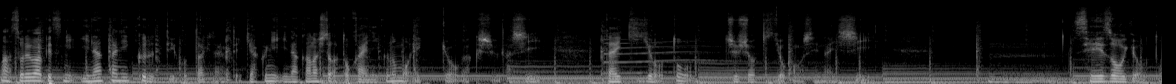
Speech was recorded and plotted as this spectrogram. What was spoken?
まあそれは別に田舎に来るっていうことだけじゃなくて逆に田舎の人が都会に行くのも越境学習だし大企業と中小企業かもしれないしうん製造業と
